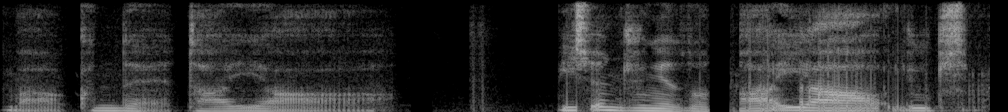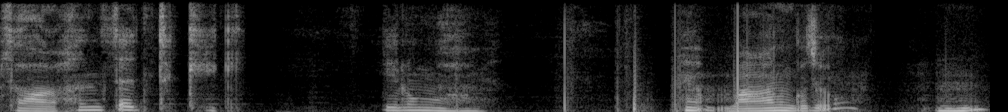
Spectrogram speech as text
막, 근데, 다이아, 미션 중에서 다이아 64 한 세트 캐기. 이런 거 하면, 그냥 망하는 거죠? 음.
